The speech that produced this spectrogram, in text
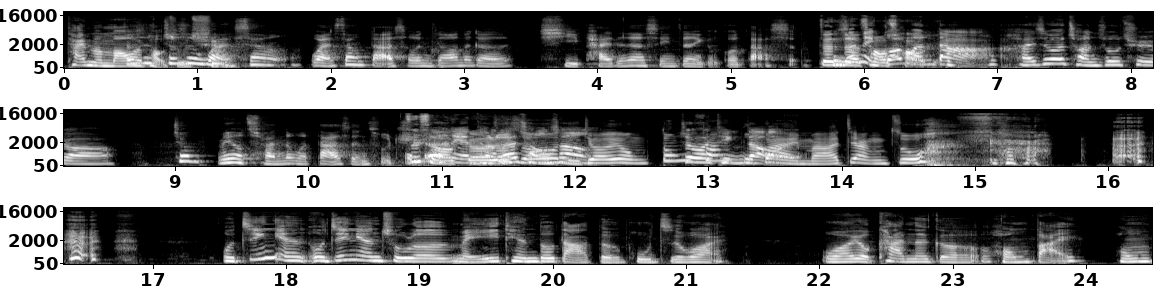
开门猫会跑出去。就是晚上晚上打的时候，你知道那个洗牌的那个声音真的有够大声，真的你关门打还是会传出去啊，就没有传那么大声出去。至少你躺在床上，你就要用东方不败麻将桌。我今年我今年除了每一天都打德扑之外，我有看那个红白红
